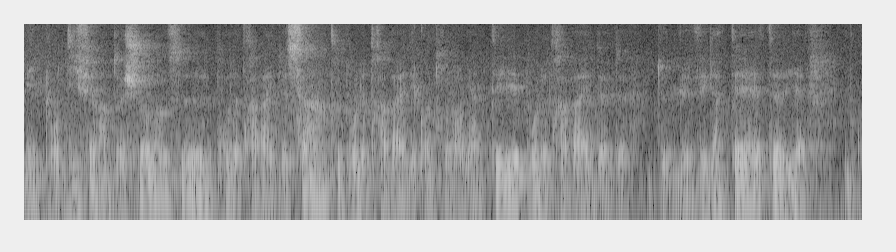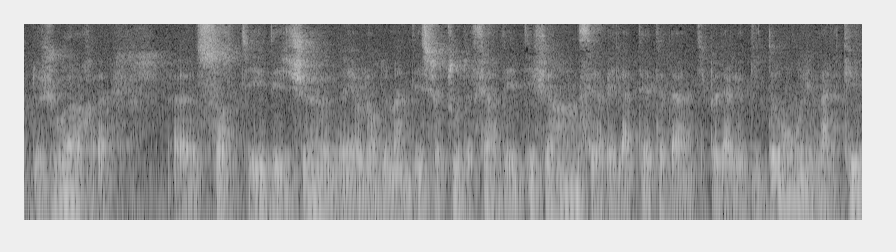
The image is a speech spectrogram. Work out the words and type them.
mais pour différentes choses, euh, pour le travail de centre, pour le travail des contrôles orientés, pour le travail de, lever la tête. Il y a beaucoup de joueurs euh, euh, sortaient des jeunes et on leur demandait surtout de faire des différences et avec la tête un petit peu dans le guidon et marquer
